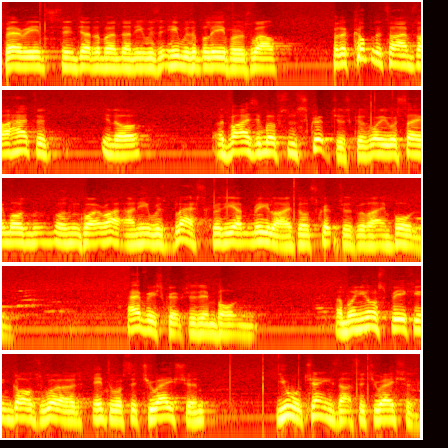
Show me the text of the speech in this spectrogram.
very interesting gentleman, and he was he was a believer as well. But a couple of times I had to, you know, advise him of some scriptures because what he was saying wasn't wasn't quite right, and he was blessed because he hadn't realised those scriptures were that important. Every scripture is important. And when you're speaking God's word into a situation, you will change that situation.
